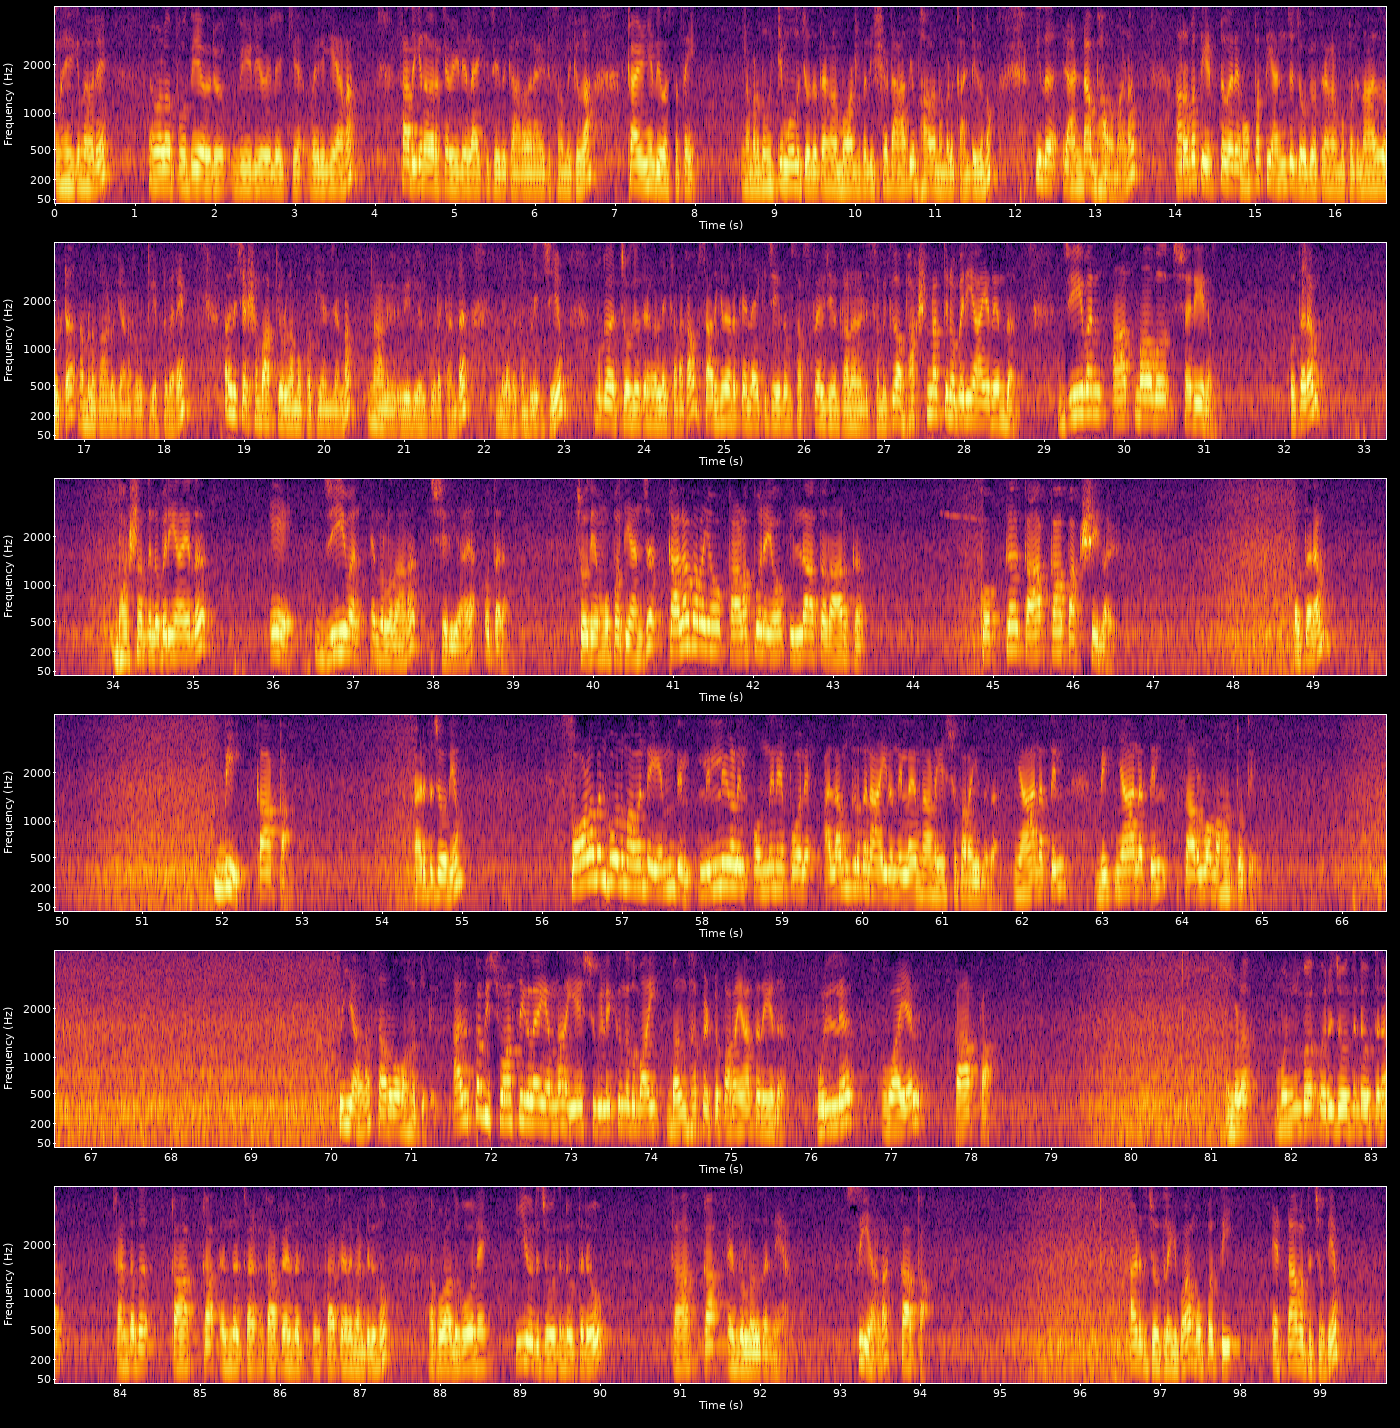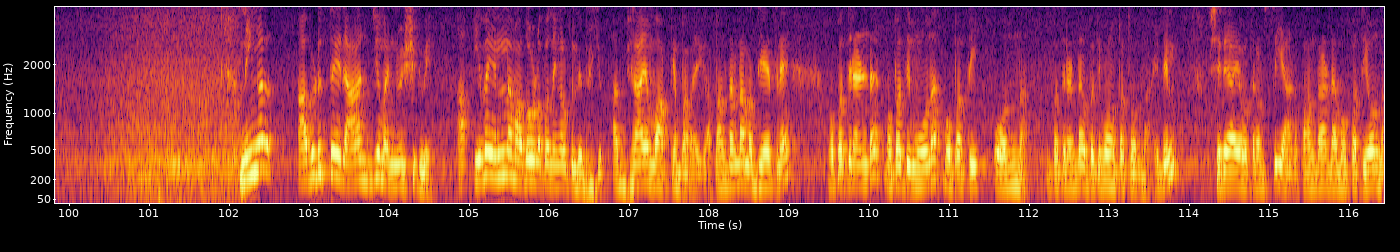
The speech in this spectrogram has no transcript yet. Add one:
സ്നേഹിക്കുന്നവരെ നമ്മൾ പുതിയ ഒരു വീഡിയോയിലേക്ക് വരികയാണ്. സാധിക്കുന്നവരൊക്കെ വീഡിയോ ലൈക്ക് ചെയ്ത് കാണുവാനായിട്ട് ശ്രമിക്കുക. കഴിഞ്ഞ ദിവസത്തെ നമ്മൾ നൂറ്റിമൂന്ന് ചോദ്യോത്തരങ്ങൾ മോഡൽ പരീക്ഷയുടെ ആദ്യ ഭാഗം നമ്മൾ കണ്ടിരുന്നു. ഇത് രണ്ടാം ഭാഗമാണ്. അറുപത്തിയെട്ട് വരെ മുപ്പത്തി അഞ്ച് ചോദ്യോത്തരങ്ങൾ മുപ്പത്തിനാല് തൊട്ട് നമ്മൾ കാണുകയാണ് അറുപത്തിയെട്ട് വരെ. അതിനുശേഷം ബാക്കിയുള്ള മുപ്പത്തിയഞ്ചെണ്ണം നാളെ ഒരു വീഡിയോയിൽ കൂടെ കണ്ട് നമ്മളത് കംപ്ലീറ്റ് ചെയ്യും. നമുക്ക് ചോദ്യോത്തരങ്ങളിലേക്ക് കടക്കാം. സാധിക്കുന്നവരൊക്കെ ലൈക്ക് ചെയ്തും സബ്സ്ക്രൈബ് ചെയ്തും കാണാനായിട്ട് ശ്രമിക്കുക. ഭക്ഷണത്തിനുപരിയായത് എന്ത് ജീവൻ ആത്മാവ് ശരീരം. ഉത്തരം ഭക്ഷണത്തിനുപരിയായത് എ ജീവൻ എന്നുള്ളതാണ് ശരിയായ ഉത്തരം. ചോദ്യം മുപ്പത്തിയഞ്ച് കലവറയോ കളപ്പുരയോ ഇല്ലാത്തതാർക്ക് കൊക്ക് കാക്ക പക്ഷികൾ. ഉത്തരം ബി കാക്ക. അടുത്ത ചോദ്യം. സോളമൻ പോലും അവന്റെ എന്തിൽ ലില്ലികളിൽ ഒന്നിനെ പോലെ അലംകൃതനായിരുന്നില്ല എന്നാണ് യേശു പറയുന്നത്. ജ്ഞാനത്തിൽ വിജ്ഞാനത്തിൽ സർവമഹത്വത്തിൽ. സി സർവമഹത്വത്തിൽ. അല്പവിശ്വാസികളെ എന്ന് യേശു വിളിക്കുന്നതുമായി ബന്ധപ്പെട്ട് പറയാത്തതേത് പുല്ല് വയൽ കാക്ക. നമ്മൾ മുൻപ് ഒരു ചോദ്യത്തിന്റെ ഉത്തരം കണ്ടത് കാക്ക എന്ന് കാക്ക എന്ന് കാക്ക എന്ന് കണ്ടിരുന്നു. അപ്പോൾ അതുപോലെ ഈ ഒരു ചോദ്യത്തിന്റെ ഉത്തരവും കാക്ക എന്നുള്ളത് തന്നെയാണ്. സി ആണ് കാക്ക. അടുത്ത ചോദ്യത്തിലേക്ക് പോകാം. മുപ്പത്തി എട്ടാമത്തെ ചോദ്യം. നിങ്ങൾ അവിടുത്തെ രാജ്യം അന്വേഷിക്കുവിൻ. ഇവയെല്ലാം അതോടൊപ്പം നിങ്ങൾക്ക് ലഭിക്കും. അധ്യായം വാക്യം പറയുക. പന്ത്രണ്ടാം അധ്യായത്തിലെ മുപ്പത്തിരണ്ട് മുപ്പത്തി മൂന്ന് മുപ്പത്തി ഒന്ന് മുപ്പത്തിരണ്ട് മുപ്പത്തി മൂന്ന് മുപ്പത്തൊന്ന്. ഇതിൽ ശരിയായ ഉത്തരം സി ആണ്. പന്ത്രണ്ട് മുപ്പത്തി ഒന്ന്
